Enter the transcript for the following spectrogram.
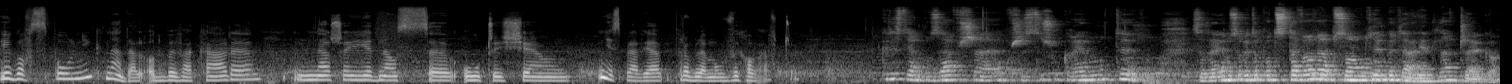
Jego wspólnik nadal odbywa karę. Naszej jednostce uczy się, nie sprawia problemów wychowawczych. Krystian, bo zawsze wszyscy szukają motywu. Zadają sobie to podstawowe, absolutnie pytanie. Dlaczego?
